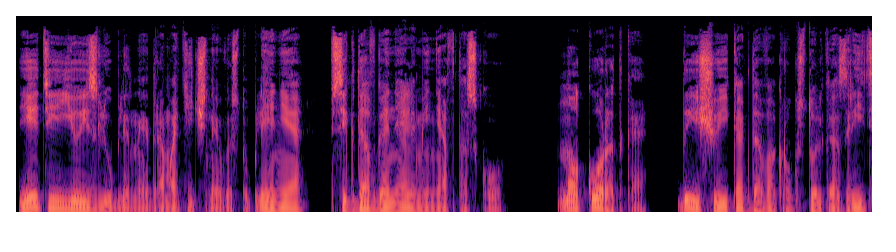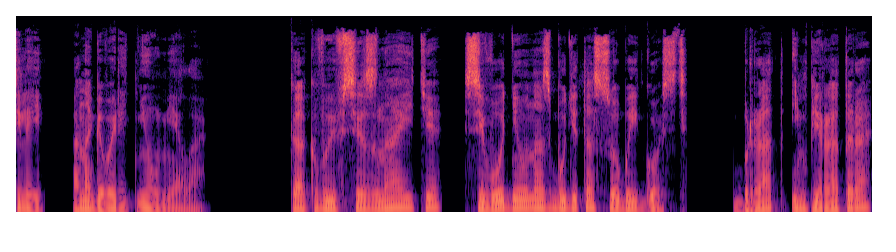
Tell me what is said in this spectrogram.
и эти ее излюбленные драматичные выступления всегда вгоняли меня в тоску. Но коротко, да еще и когда вокруг столько зрителей, она говорить не умела. «Как вы все знаете, сегодня у нас будет особый гость. Брат императора,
